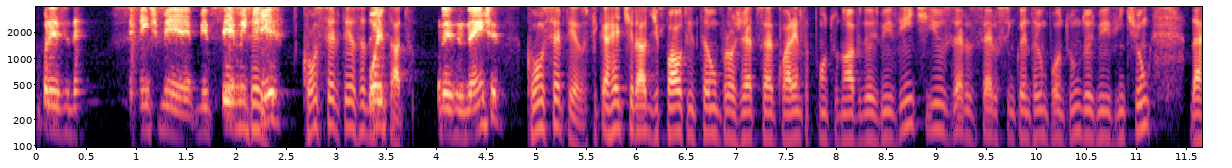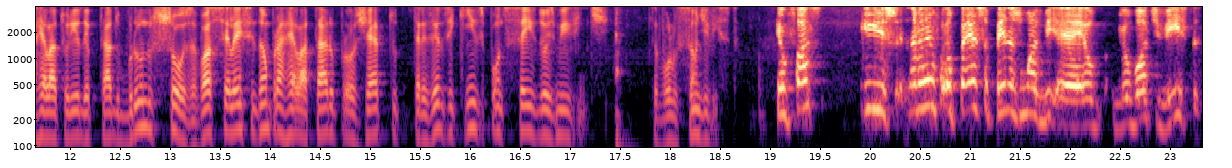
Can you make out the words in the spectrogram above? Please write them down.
O presidente me, me permitir. Sim, com certeza, deputado. Oi, presidente. Com certeza. Fica retirado de pauta, então, o projeto 040.9 2020 e o 0051.1 2021 da relatoria do deputado Bruno Souza. Vossa Excelência, então, para relatar o projeto 315.6 2020. Devolução de vista. Eu faço isso. Na verdade, eu peço apenas uma. É, eu, meu voto de vista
